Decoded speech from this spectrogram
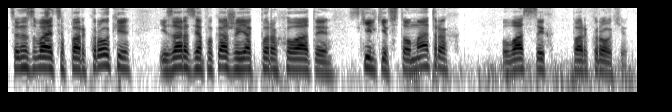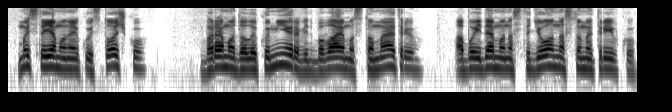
Це називається пар кроки. І зараз я покажу, як порахувати, скільки в 100 метрах у вас цих пар кроків. Ми стаємо на якусь точку, беремо далекомір, відбиваємо 100 метрів, або йдемо на стадіон на 100 метрівку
